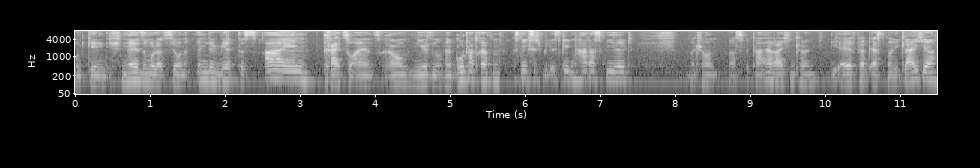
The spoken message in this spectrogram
und gehen in die Schnellsimulation. Am Ende wird es ein 3 zu 1 Raum Nielsen und Gotha treffen. Das nächste Spiel ist gegen Huddersfield. Mal schauen, was wir da erreichen können. Die 11 bleibt erstmal die gleiche.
